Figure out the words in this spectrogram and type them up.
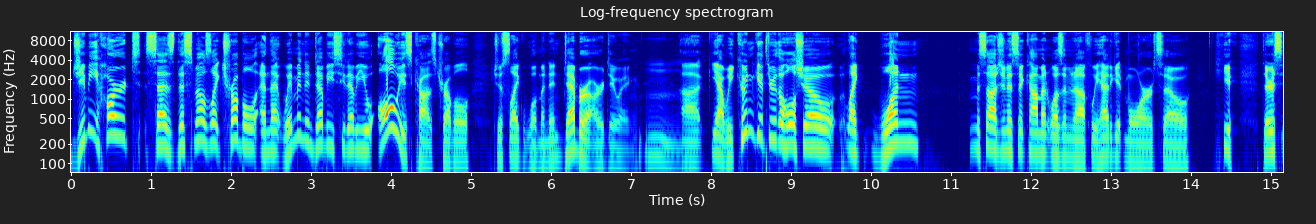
Jimmy Hart says this smells like trouble and that women in WCW always cause trouble, just like Woman and Deborah are doing. Hmm. Uh, yeah, we couldn't get through the whole show. Like one misogynistic comment wasn't enough. We had to get more. So there's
